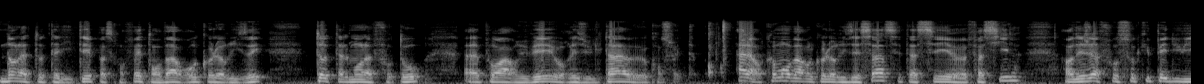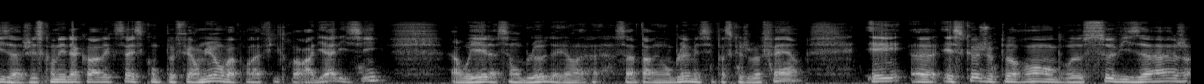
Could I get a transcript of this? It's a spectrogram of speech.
dans la totalité parce qu'en fait, on va recoloriser totalement la photo euh, pour arriver au résultat euh, qu'on souhaite. Alors, comment on va recoloriser ça? C'est assez euh, facile. Alors déjà, il faut s'occuper du visage. Est-ce qu'on est, d'accord avec ça? Est-ce qu'on peut faire mieux? On va prendre un filtre radial ici. Alors vous voyez, là c'est en bleu. D'ailleurs, ça apparaît en bleu, mais c'est pas ce que je veux faire. Et euh, est-ce que je peux rendre ce visage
